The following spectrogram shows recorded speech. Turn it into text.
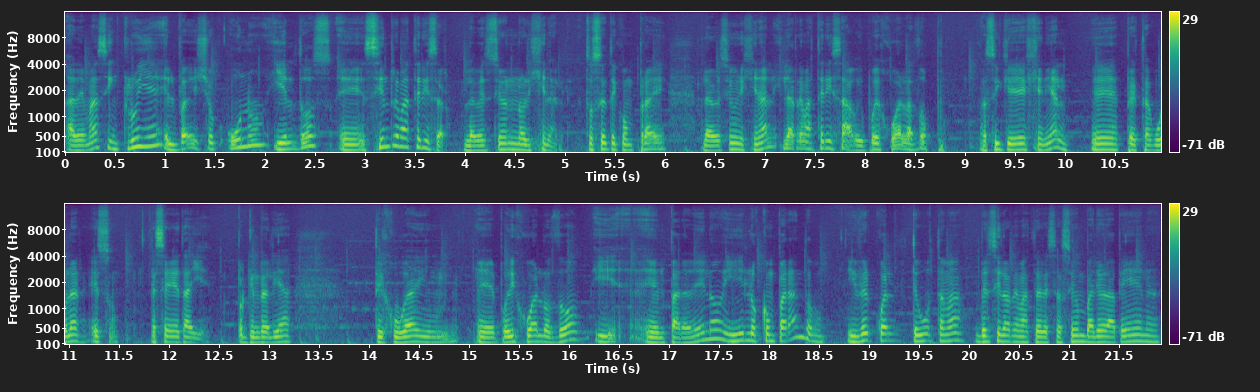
además incluye el Bioshock 1 y el 2 eh, sin remasterizar, la versión original. Entonces te compráis la versión original y la remasterizada y puedes jugar las dos. Así que es genial, es espectacular eso, ese detalle. Porque en realidad jugáis, eh, podéis jugar los dos y, en paralelo y irlos comparando y ver cuál te gusta más, ver si la remasterización valió la pena,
